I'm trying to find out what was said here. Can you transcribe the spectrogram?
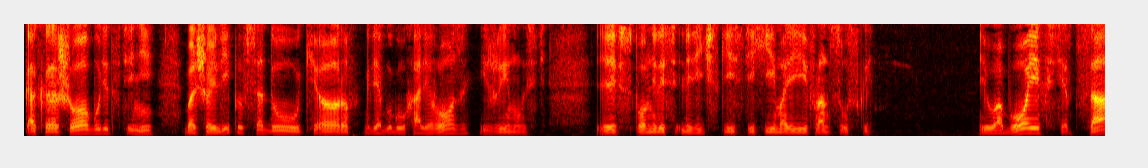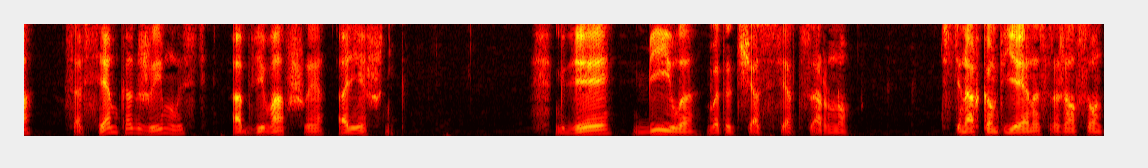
Как хорошо будет в тени большой липы в саду у Керов, где благоухали розы и жимолость. Ей вспомнились лирические стихи Марии Французской. И у обоих сердца совсем как жимолость, обвивавшая орешник. Где било в этот час сердце Арно? В стенах Компьена сражался он,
